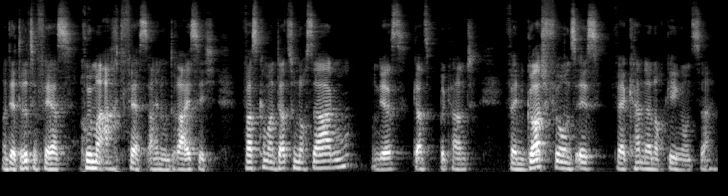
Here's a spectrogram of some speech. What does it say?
Und der dritte Vers, Römer 8, Vers 31. Was kann man dazu noch sagen? Und der ist ganz bekannt. Wenn Gott für uns ist, wer kann da noch gegen uns sein?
